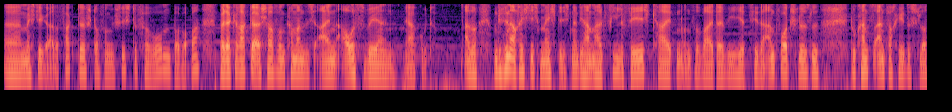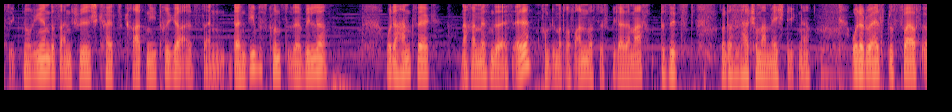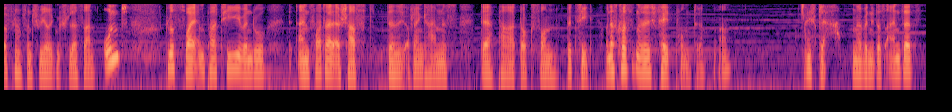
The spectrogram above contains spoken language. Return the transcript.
äh, mächtige Artefakte, Stoff und Geschichte verwoben, blablabla. Bei der Charaktererschaffung kann man sich einen auswählen. Ja, gut. Also, und die sind auch richtig mächtig, ne? Die haben halt viele Fähigkeiten und so weiter, wie jetzt hier der Antwortschlüssel. Du kannst einfach jedes Schloss ignorieren, das einen Schwierigkeitsgrad niedriger als dein, dein Diebeskunst oder Wille oder Handwerk nach Ermessen der SL, kommt immer drauf an, was der Spieler da macht, besitzt. Und das ist halt schon mal mächtig, ne? Oder du erhältst plus zwei auf Öffnen von schwierigen Schlössern. Und plus zwei Empathie, wenn du einen Vorteil erschaffst, der sich auf dein Geheimnis der Paradoxon bezieht. Und das kostet natürlich Fate-Punkte. Ja? Ist klar. Ne? Wenn ihr das einsetzt,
